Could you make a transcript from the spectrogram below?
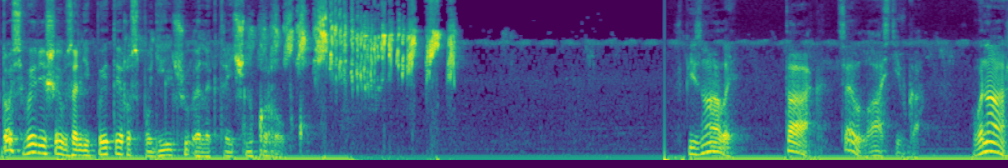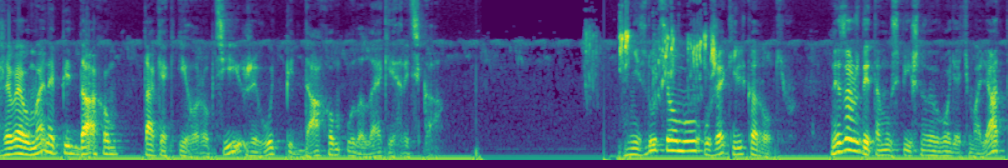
Хтось вирішив заліпити розподільчу електричну коробку. Впізнали? Так, це ластівка. Вона живе у мене під дахом, так як і горобці живуть під дахом у лелеки Грицька. Гнізду цьому уже кілька років. Не завжди там успішно виводять малят,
